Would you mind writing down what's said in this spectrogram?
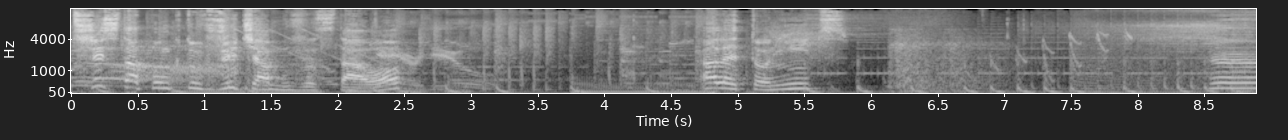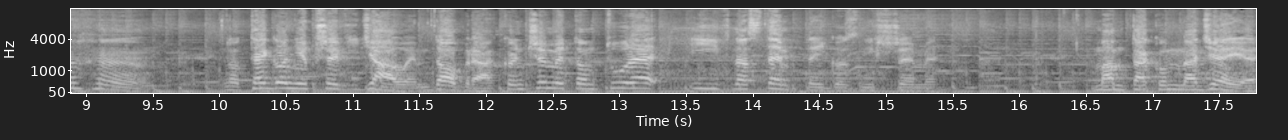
300 punktów życia mu zostało. Ale to nic. No tego nie przewidziałem. Dobra, kończymy tą turę i w następnej go zniszczymy. Mam taką nadzieję.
